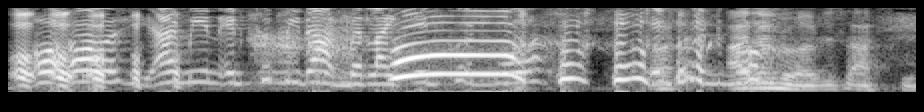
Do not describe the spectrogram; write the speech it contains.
or, or, I mean, it could be that, but like it could go. It could I don't know, I'm just asking.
